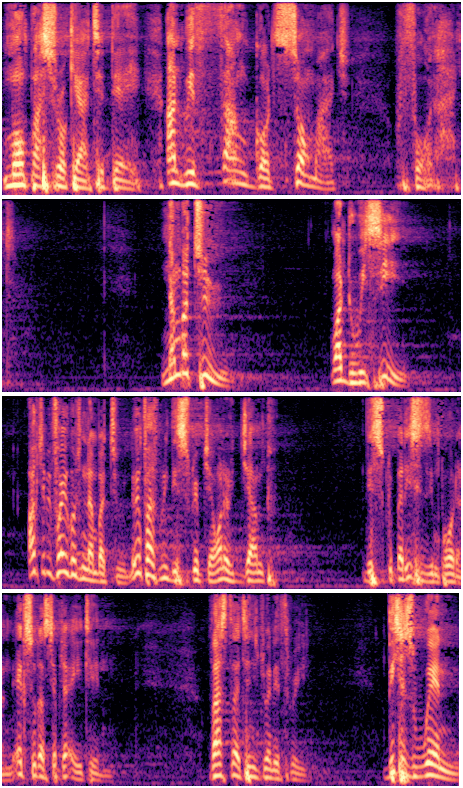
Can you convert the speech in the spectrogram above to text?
More pastoral care today. And we thank God so much for that. Number two, what do we see? Actually, before you go to number two, let me first read this scripture. I want to jump this scripture, this is important. Exodus chapter 18, verse 13 to 23. This is when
